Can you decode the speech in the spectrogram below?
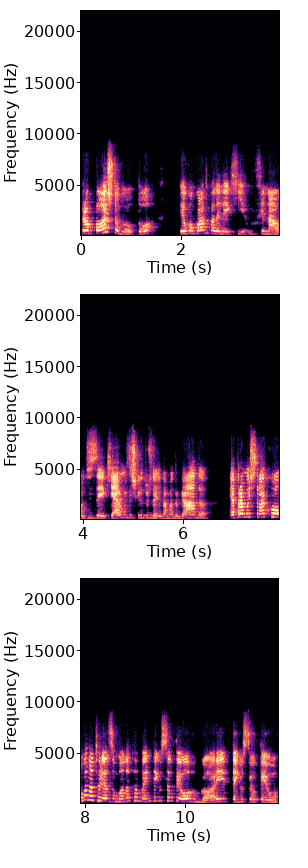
proposta do autor, eu concordo com a Lele que o final dizer que eram os escritos dele da madrugada é para mostrar como a natureza humana também tem o seu teor gore, tem o seu teor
